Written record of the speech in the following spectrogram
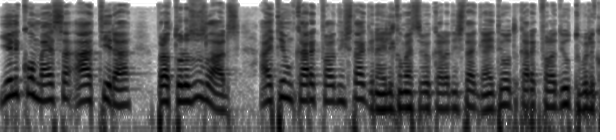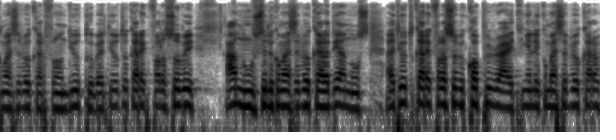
e ele começa a atirar para todos os lados. Aí tem um cara que fala do Instagram, ele começa a ver o cara do Instagram. Aí tem outro cara que fala de YouTube, ele começa a ver o cara falando de YouTube. Aí tem outro cara que fala sobre anúncio, ele começa a ver o cara de anúncio. Aí tem outro cara que fala sobre copywriting, ele começa a ver o cara.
